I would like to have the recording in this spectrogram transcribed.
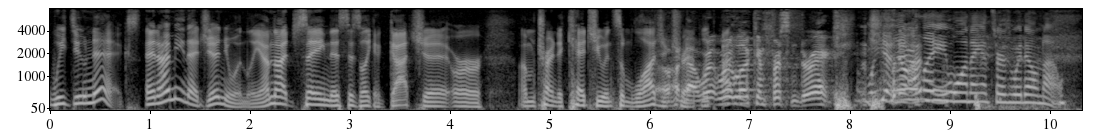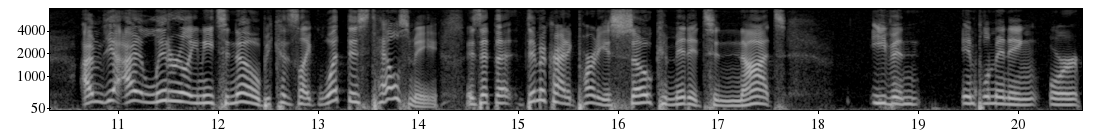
we do next. And I mean that genuinely. I'm not saying this as like a gotcha or I'm trying to catch you in some logic Oh, trap. no, we're, Like, we're looking for some direction. We Yeah, no, I'm- clearly want answers we don't know. I'm yeah, I literally need to know because like what this tells me is that the Democratic Party is so committed to not even implementing or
